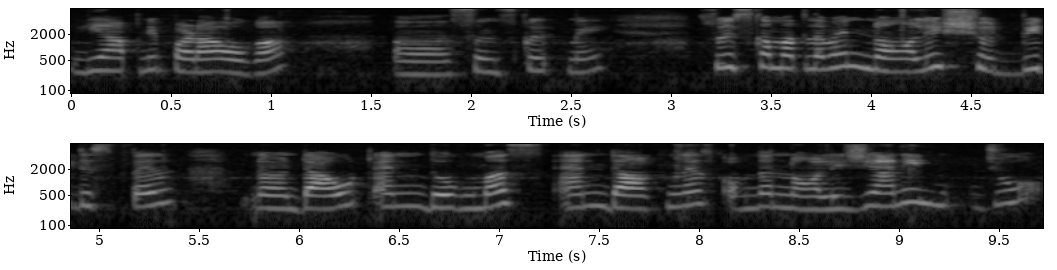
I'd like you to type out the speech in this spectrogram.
ये आपने पढ़ा होगा संस्कृत में। सो so, इसका मतलब है knowledge should be dispel doubt and dogmas and darkness of the knowledge यानी जो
